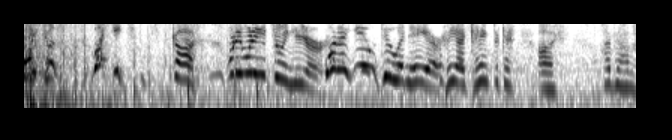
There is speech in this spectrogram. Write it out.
Michael! Mikey! God, what are, what are you doing here? What are you doing here? Hey, I came to get. I... I'm, um,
